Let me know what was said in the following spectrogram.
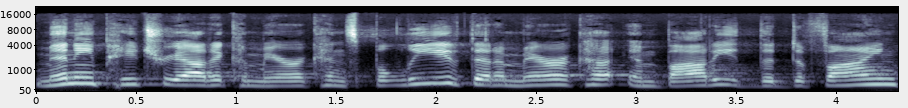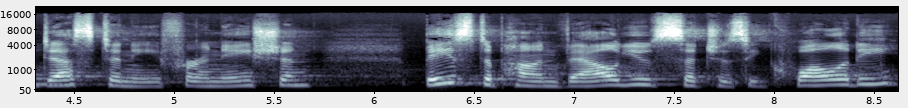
Many patriotic Americans believed that America embodied the divine destiny for a nation based upon values such as equality,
